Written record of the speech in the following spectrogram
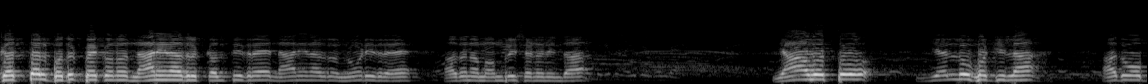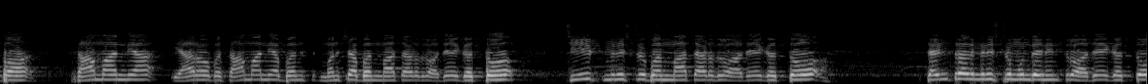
ಗತ್ತಲ್ಲಿ ಬದುಕ್ಬೇಕು ಅನ್ನೋದು ನಾನೇನಾದ್ರೂ ಕಲ್ತಿದ್ರೆ, ನಾನೇನಾದ್ರೂ ನೋಡಿದ್ರೆ ಅದು ನಮ್ಮ ಅಂಬರೀಷ್ ಅಣ್ಣನಿಂದ. ಯಾವತ್ತು ಎಲ್ಲೂ ಬಗ್ಗಿಲ್ಲ. ಅದು ಒಬ್ಬ ಸಾಮಾನ್ಯ, ಯಾರೋ ಒಬ್ಬ ಸಾಮಾನ್ಯ ಬನ್ಸ್ ಮನುಷ್ಯ ಬಂದು ಮಾತಾಡಿದ್ರು ಅದೇ ಗತ್ತು. ಚೀಫ್ ಮಿನಿಸ್ಟರ್ ಬಂದು ಮಾತಾಡಿದ್ರು ಅದೇ ಗತ್ತು. ಸೆಂಟ್ರಲ್ ಮಿನಿಸ್ಟರ್ ಮುಂದೆ ನಿಂತರು ಅದೇ ಗತ್ತು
